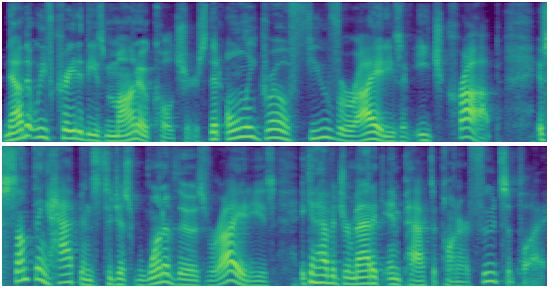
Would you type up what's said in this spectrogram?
Now that we've created these monocultures that only grow a few varieties of each crop, if something happens to just one of those varieties, it can have a dramatic impact upon our food supply.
